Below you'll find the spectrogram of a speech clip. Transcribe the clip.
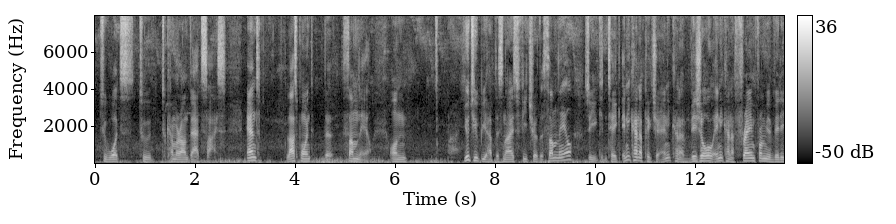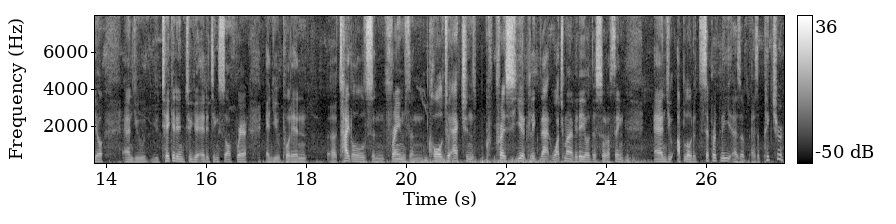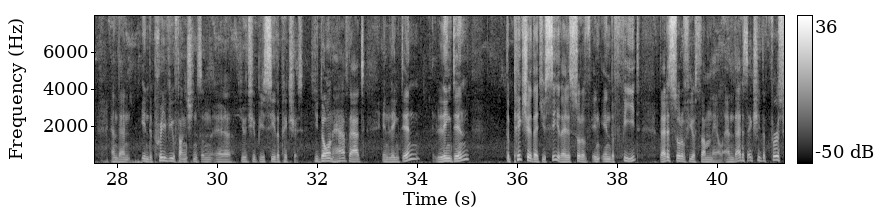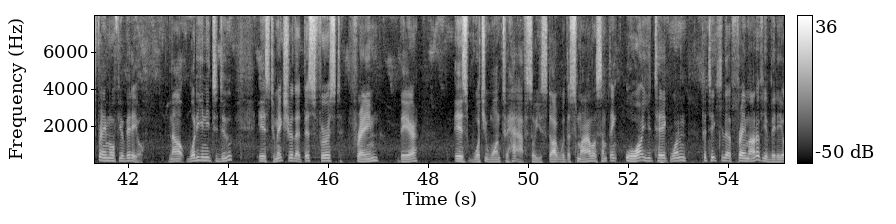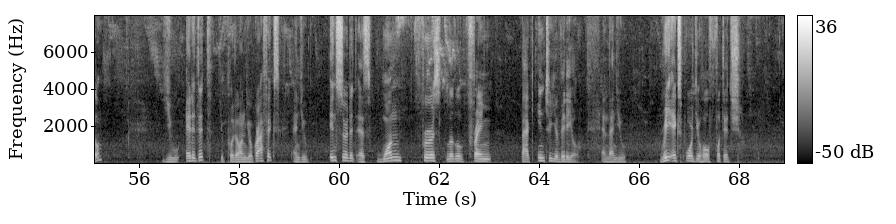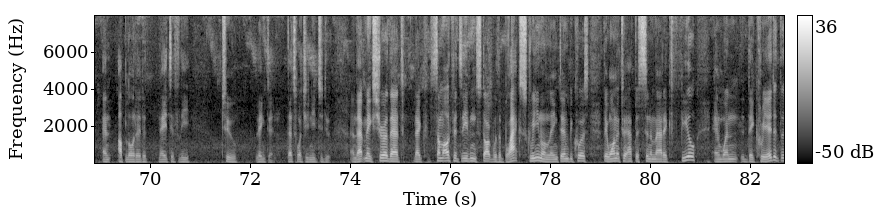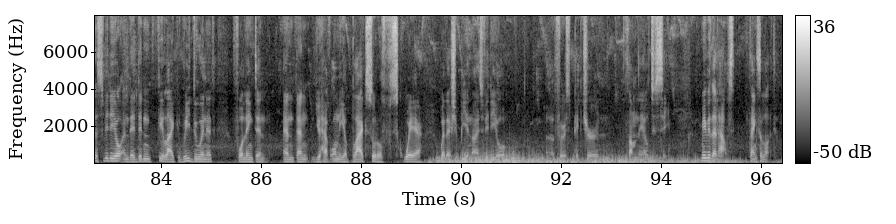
towards to to come around that size. And last point the thumbnail. On YouTube you have this nice feature of the thumbnail so you can take any kind of picture any kind of visual any kind of frame from your video and you you take it into your editing software and you put in uh, titles and frames and call to actions press here click that watch my video this sort of thing and you upload it separately as a, as a picture and then in the preview functions on uh, YouTube you see the pictures. You don't have that in LinkedIn. LinkedIn, the picture that you see that is sort of in, in the feed, that is sort of your thumbnail and that is actually the first frame of your video. Now what do you need to do is to make sure that this first frame there is what you want to have. So you start with a smile or something or you take one particular frame out of your video, you edit it, you put on your graphics and you insert it as one first little frame back into your video. And then you re-export your whole footage and upload it natively to LinkedIn. That's what you need to do. And that makes sure that like some outfits even start with a black screen on LinkedIn because they wanted to have the cinematic feel. And when they created this video and they didn't feel like redoing it for LinkedIn. And then you have only a black sort of square where there should be a nice video uh, first picture thumbnail to see. Maybe that helps. Thanks a lot.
